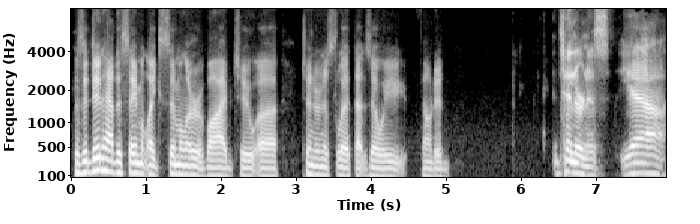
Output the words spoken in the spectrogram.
Because it did have the same like similar vibe to uh Tenderness Lit that Zoe founded. Tenderness, yeah.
